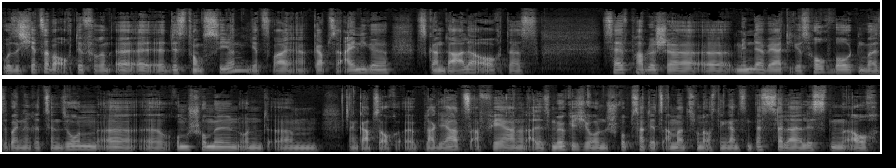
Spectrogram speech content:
wo sich jetzt aber auch äh, äh, distanzieren. Jetzt gab es ja einige Skandale auch, dass Self-Publisher äh, minderwertiges hochvoten, weil sie bei den Rezensionen äh, äh, rumschummeln und ähm, dann gab es auch äh, Plagiatsaffären und alles Mögliche und schwupps hat jetzt Amazon aus den ganzen Bestsellerlisten auch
